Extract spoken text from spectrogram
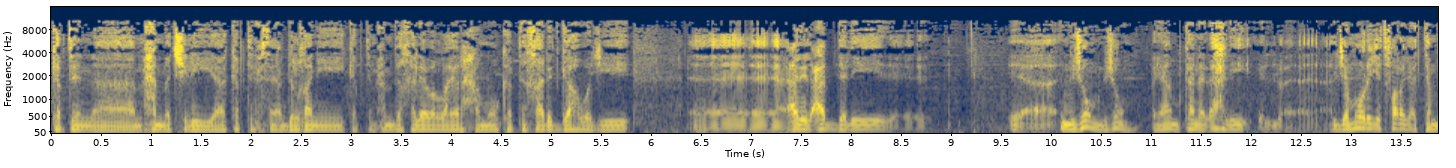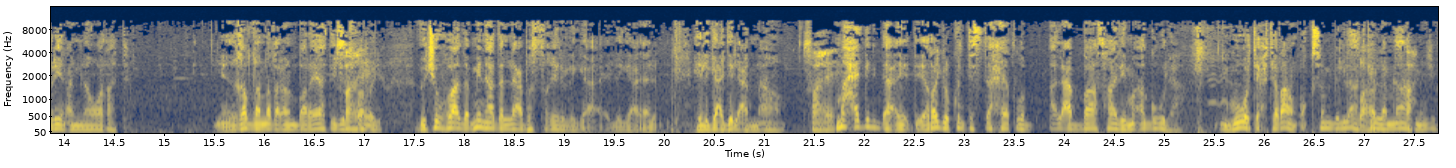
كابتن آه، محمد شلية كابتن حسين عبد الغني كابتن محمد الخليوي الله يرحمه كابتن خالد قهوجي آه، علي العبدلي آه، نجوم نجوم. أيام كان الأهلي الجمهور يجي يتفرج على التمرين على المناورات. يعني غض النظر عن المباريات يجي. يتفرج. ويشوف هذا مين هذا اللاعب الصغير اللي قاعد اللي قاعد اللي قاعد يلعب معاهم. صحيح. ما حد يقدر يا رجل كنت استحي اطلب ألعب باص هذه ما أقولها. قوة احترام أقسم بالله أتكلم معك. من جد.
